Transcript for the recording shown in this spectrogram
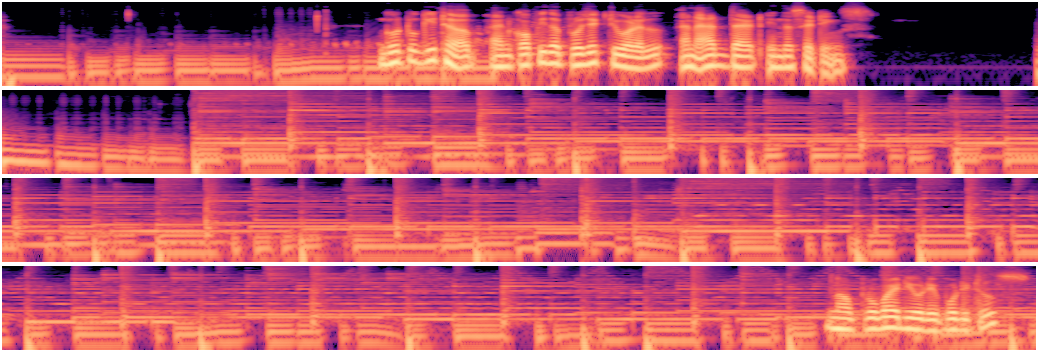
Go to github and copy the project url and add that in the settings Now provide your repo details.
